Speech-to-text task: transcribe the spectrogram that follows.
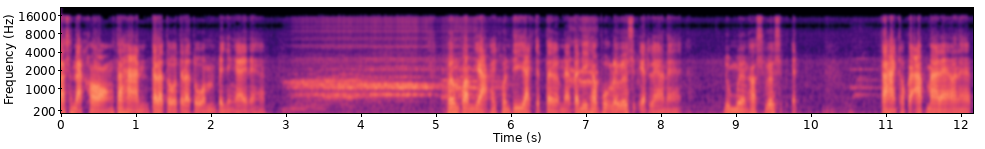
ลักษณะของทหารแต่ละตัวแต่ละตัวมันเป็นยังไงนะครับ เพิ่มความอยากให้คนที่อยากจะเติมนะแต่นี่เขาพวกเลเวล11 แล้วนะฮะดูเมืองเขาเลเวล11 ทหารเขาก็อัพมาแล้วนะครับ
